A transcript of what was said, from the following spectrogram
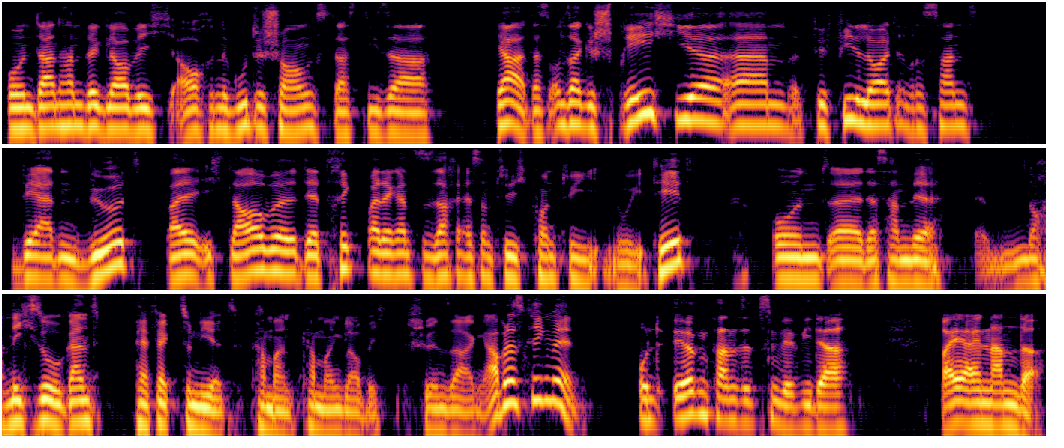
und dann haben wir, glaube ich, auch eine gute Chance, dass dieser, ja, dass unser Gespräch hier ähm, für viele Leute interessant werden wird, weil ich glaube, der Trick bei der ganzen Sache ist natürlich Kontinuität und äh, das haben wir ähm, noch nicht so ganz perfektioniert, kann man, kann man, glaube ich, schön sagen. Aber das kriegen wir hin. Und irgendwann sitzen wir wieder beieinander.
